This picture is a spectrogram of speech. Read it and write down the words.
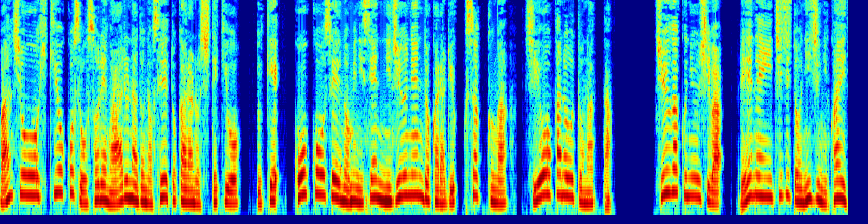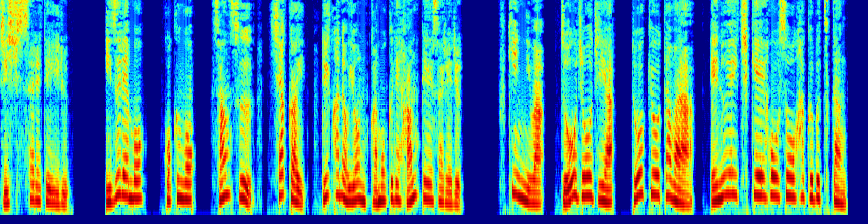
腕章を引き起こす恐れがあるなどの生徒からの指摘を受け、高校生のみ2020年度からリュックサックが使用可能となった。中学入試は例年1時と2時2回実施されている。いずれも国語、算数、社会、理科の4科目で判定される。付近には増上寺や東京タワー、NHK 放送博物館、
